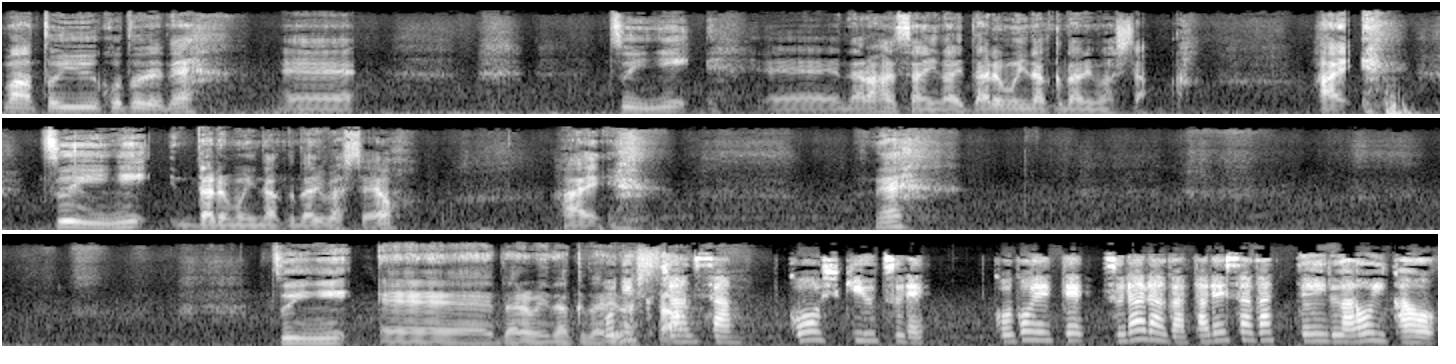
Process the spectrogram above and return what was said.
まあということでねえー、ついに、えー、奈良橋さん以外誰もいなくなりましたはい ついに誰もいなくなりましたよはい。ね。ついに、えー、誰もいなくなおりました。肉ちゃんさん、公式映れ。凍えて、つららが垂れ下がっている青い顔。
